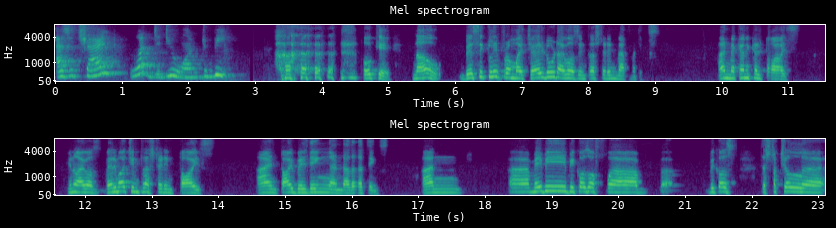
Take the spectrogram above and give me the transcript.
As a child, what did you want to be? okay, now basically from my childhood, I was interested in mathematics and mechanical toys you know, I was very much interested in toys and toy building and other things. And maybe because of uh, uh, because the structural uh,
